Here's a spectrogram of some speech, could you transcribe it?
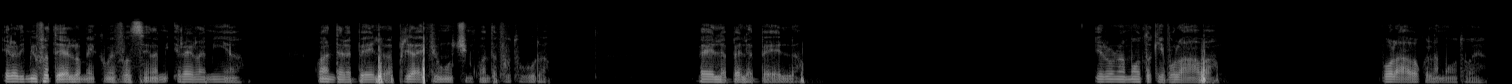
Era di mio fratello, ma è come fosse la, era la mia. Quanto era bella la prima F150 futura. Bella, bella, bella. Era una moto che volava. Volava quella moto, eh.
